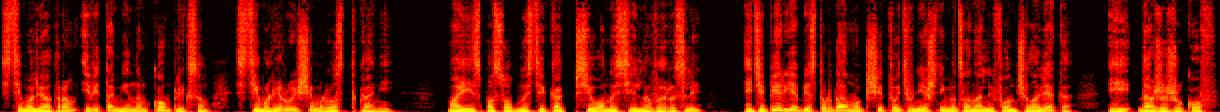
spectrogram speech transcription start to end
стимуляторам и витаминным комплексам, стимулирующим рост тканей. Мои способности как псиона сильно выросли, и теперь я без труда мог считывать внешний эмоциональный фон человека и даже жуков.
